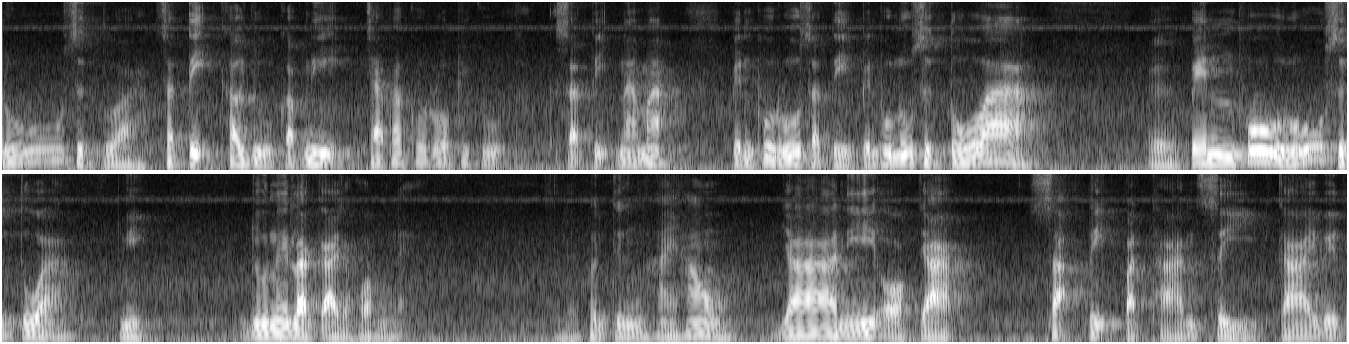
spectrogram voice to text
รู้สึกตัวสติเขาอยู่กับนี้ชาพคุโรภิกุสตินามะ เป็นผู้รู้สติ เป็นผู้รู้สึกตัวเออเป็นผู้รู้สึกตัวนี่อยู่ในร่างกายเจ้าของนี่แหละ เพิ่นจึงหายเฮ้ายานี้ออกจากสติปัฏฐานสี่กายเวท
